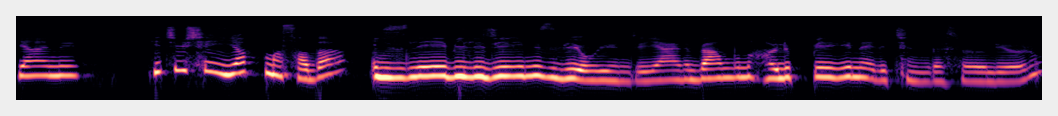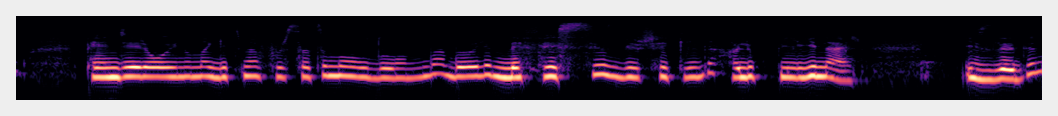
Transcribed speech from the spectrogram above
yani hiçbir şey yapmasa da izleyebileceğiniz bir oyuncu. Yani ben bunu Haluk Bilginer için de söylüyorum. Pencere oyununa gitme fırsatım olduğunda böyle nefessiz bir şekilde Haluk Bilginer izledim.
